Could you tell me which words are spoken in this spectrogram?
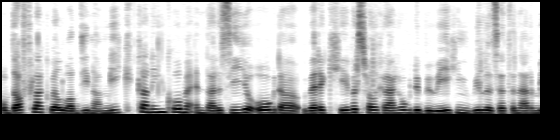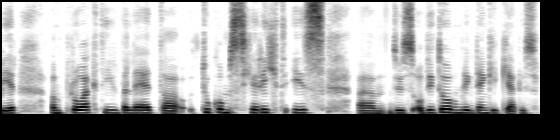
op dat vlak wel wat dynamiek kan inkomen. En daar zie je ook dat werkgevers wel graag ook de beweging willen zetten naar meer een proactief beleid dat toekomstgericht is. Um, dus op dit ogenblik denk ik, ja, dus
